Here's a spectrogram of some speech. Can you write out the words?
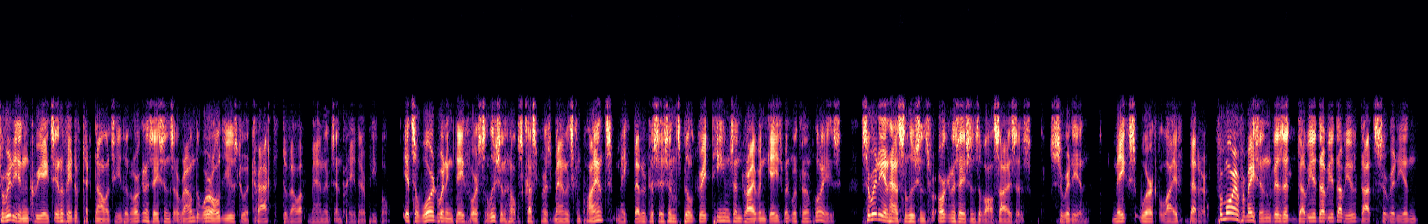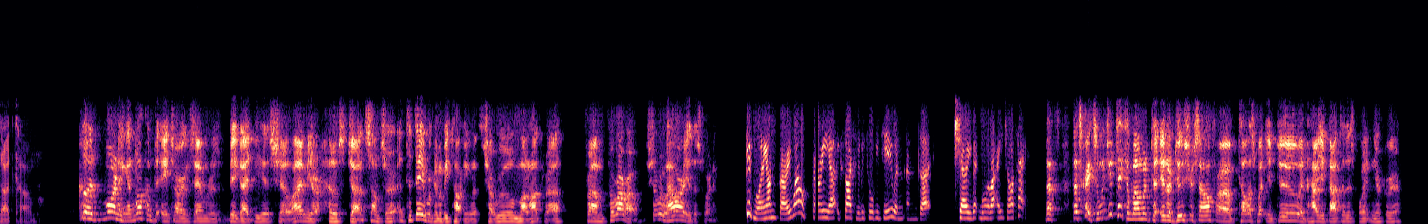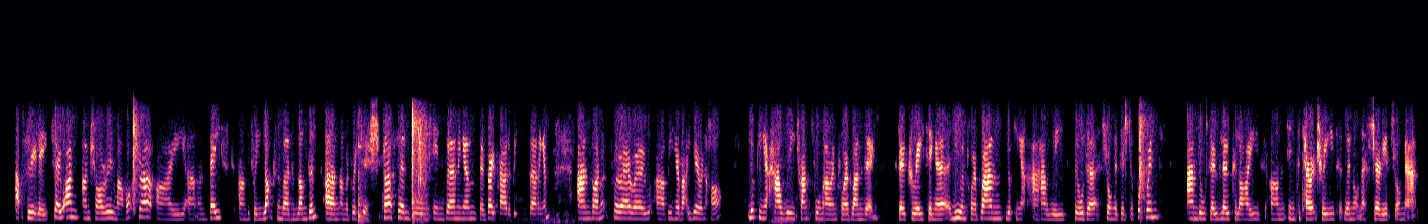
Ceridian creates innovative technology that organizations around the world use to attract, develop, manage, and pay their people. Its award winning Dayforce solution helps customers manage compliance, make better decisions, build great teams, and drive engagement with their employees. Ceridian has solutions for organizations of all sizes. Ceridian makes work life better. For more information, visit www.ceridian.com. Good morning and welcome to HR Examiner's Big Ideas Show. I'm your host, John Sumser, and today we're going to be talking with Charu Malhotra from Ferrero. Charu, how are you this morning? Good morning. I'm very well. Very uh, excited to be talking to you and, and uh, sharing a bit more about HR tech. That's that's great. So, would you take a moment to introduce yourself? Uh, tell us what you do and how you got to this point in your career. Absolutely. So, I'm I'm Charu Malhotra. I uh, am based um, between Luxembourg and London. Um, I'm a British person born in Birmingham, so very proud of being from Birmingham. And I'm at Ferrero. Uh, been here about a year and a half, looking at how we transform our employer branding. So creating a, a new employer brand, looking at how we build a stronger digital footprint, and also localize um, into territories that we're not necessarily as strong at.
